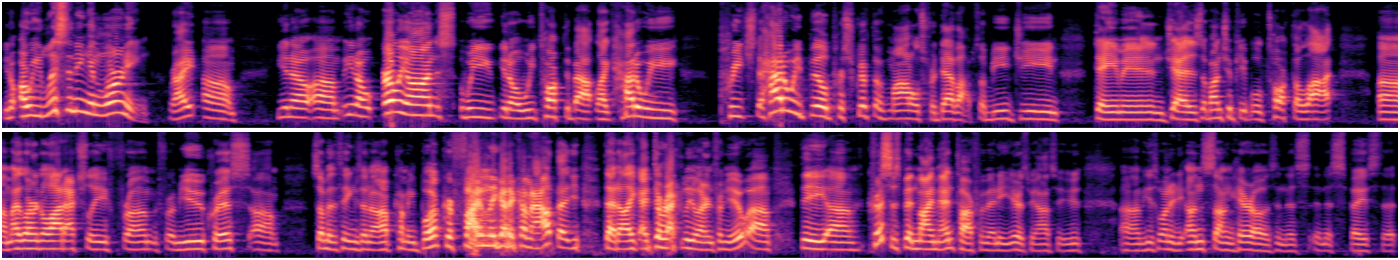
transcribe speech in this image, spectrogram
You know, are we listening and learning, right? Um, you know, um, you know, early on, we, you know, we talked about like how do we preach to, how do we build prescriptive models for DevOps? So me, Gene, Damon, Jez, a bunch of people talked a lot. Um, I learned a lot actually from, from you, Chris. Um, some of the things in an upcoming book are finally going to come out that, that like, I directly learned from you. Uh, the, uh, Chris has been my mentor for many years, to be honest with you. Um, he's one of the unsung heroes in this, in this space that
